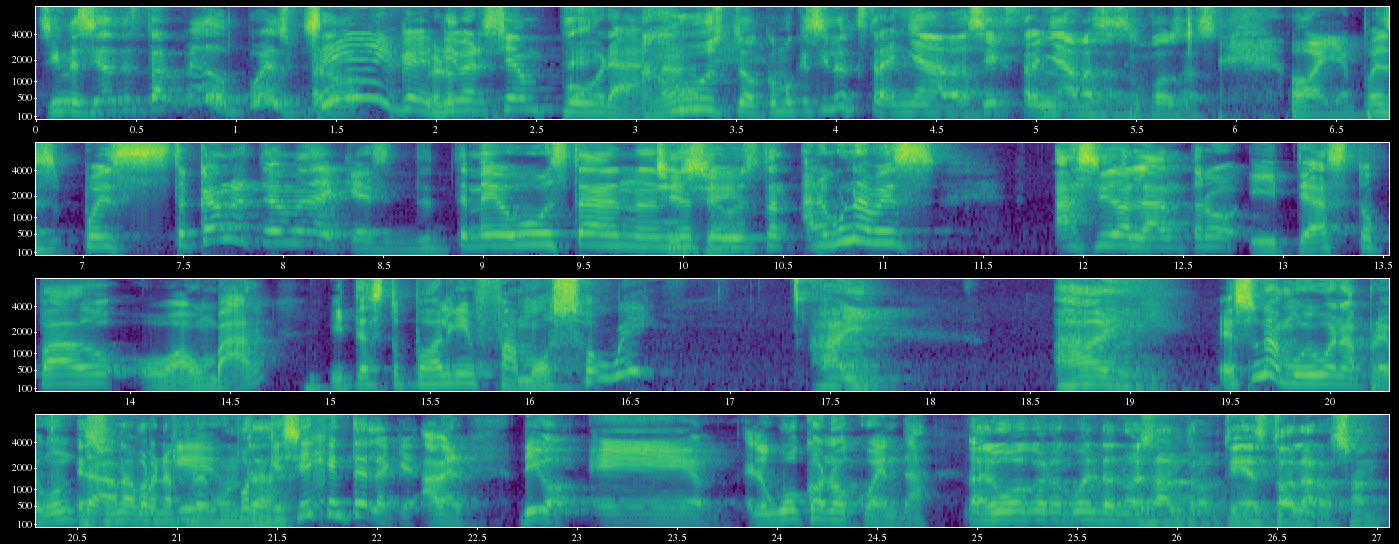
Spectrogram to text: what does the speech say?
sin necesidad de estar pedo, pues. Pero, sí, que pero- diversión pura, ¿no? Justo, como que sí lo extrañaba, sí extrañabas esas cosas. Oye, pues, pues tocando el tema de que te me gustan, no Sí, te gustan. ¿Alguna vez has ido al antro y te has topado, o a un bar, y te has topado a alguien famoso, güey? Ay, ay. Es una muy buena pregunta. Es una buena pregunta. Porque si hay gente de la que. A ver, digo, eh, el Woco no cuenta. El hueco no cuenta, no es antro, tienes toda la razón.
